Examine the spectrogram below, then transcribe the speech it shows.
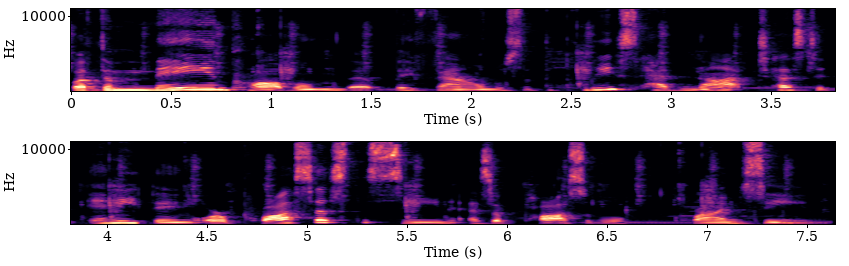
But the main problem that they found was that the police had not tested anything or processed the scene as a possible crime scene.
